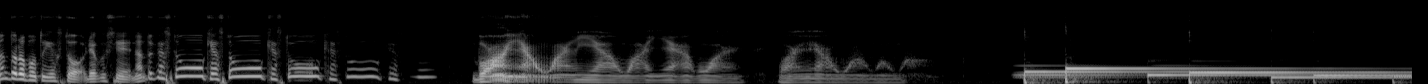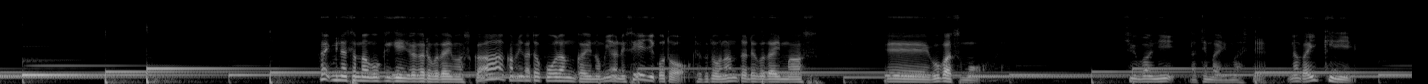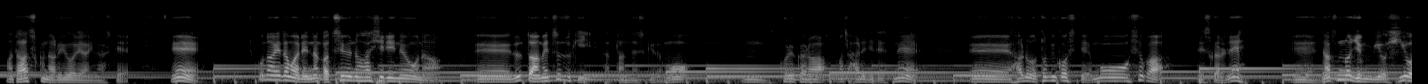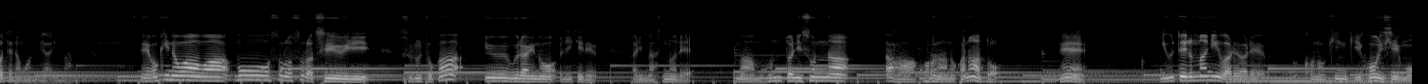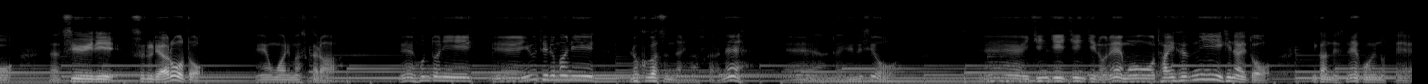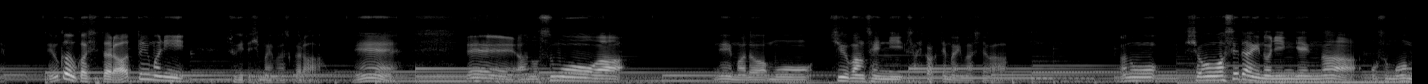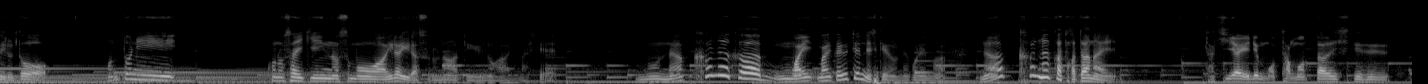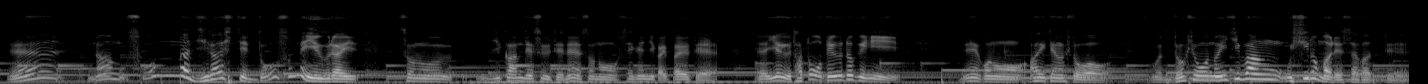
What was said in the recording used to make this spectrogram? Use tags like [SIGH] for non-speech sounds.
南斗のポッドキャスト、略して、南斗キャスト、キャスト、キャスト、キャスト、キャスト。ボンヤワンヤワンヤワン、ワンヤワンワンワン。はい、皆様ご機嫌いかがでございますか上方講談界の宮根誠司こと、旭堂南斗でございます。えー、5月も中盤になってまいりまして、なんか一気にまた暑くなるようでありまして、えー、この間までなんか梅雨の走りのような、えー、ずっと雨続きだったんですけども、うん、これからまた晴れてですね、えー、春を飛び越してもう初夏ですからね、えー、夏の準備をしようってなもんであります。えー、沖縄はもうそろそろ梅雨入りするとかいうぐらいの時期でありますので、まあもう本当にそんな、あ、コロナのかなと、ね、言うてる間に我々、この近畿、本州も梅雨入りするであろうと、え思われますから、え本当に、えー、言うてる間に6月になりますからね、えー、大変ですよ。えー、一日一日のね、もう大切に生きないといかんですね、こういうのって。うかうかしてたらあっという間に過ぎてしまいますから、ねえー、あの相撲が、ね、まだもう中盤戦に差し掛かってまいりましたが、あの昭和世代の人間がお相撲を見ると、本当にこの最近の相撲はイライラするなというのがありまして、もうなかなか毎、毎回言ってるんですけどね、これ、まあ、なかなか立たない。立ち合いでもたもったりして、えー、なんそんなじらしてどうすんねんいうぐらい、その時間ですってね、その制限時間いっぱい言うて、えー、いよいよ立とうという時に、ね、この相手の人は土俵の一番後ろまで下がって、ね、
